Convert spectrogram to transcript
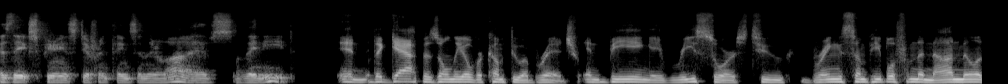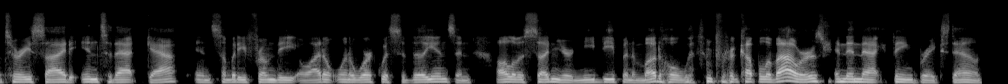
as they experience different things in their lives they need and the gap is only overcome through a bridge and being a resource to bring some people from the non-military side into that gap and somebody from the oh i don't want to work with civilians and all of a sudden you're knee deep in a mud hole with them for a couple of hours and then that thing breaks down.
